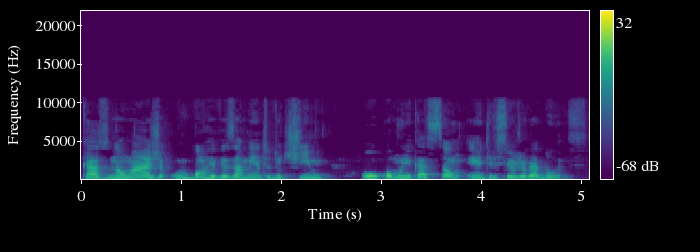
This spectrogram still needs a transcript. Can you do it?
caso não haja um bom revezamento do time ou comunicação entre seus jogadores.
